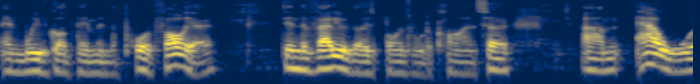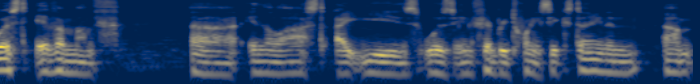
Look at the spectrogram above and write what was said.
and we've got them in the portfolio, then the value of those bonds will decline. So um, our worst ever month uh, in the last eight years was in February 2016. And um,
